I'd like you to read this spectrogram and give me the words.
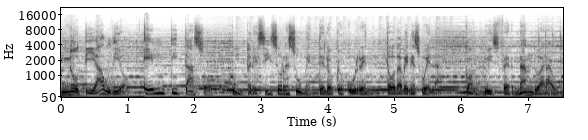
Notiaudio, El Pitazo, un preciso resumen de lo que ocurre en toda Venezuela, con Luis Fernando Araújo.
